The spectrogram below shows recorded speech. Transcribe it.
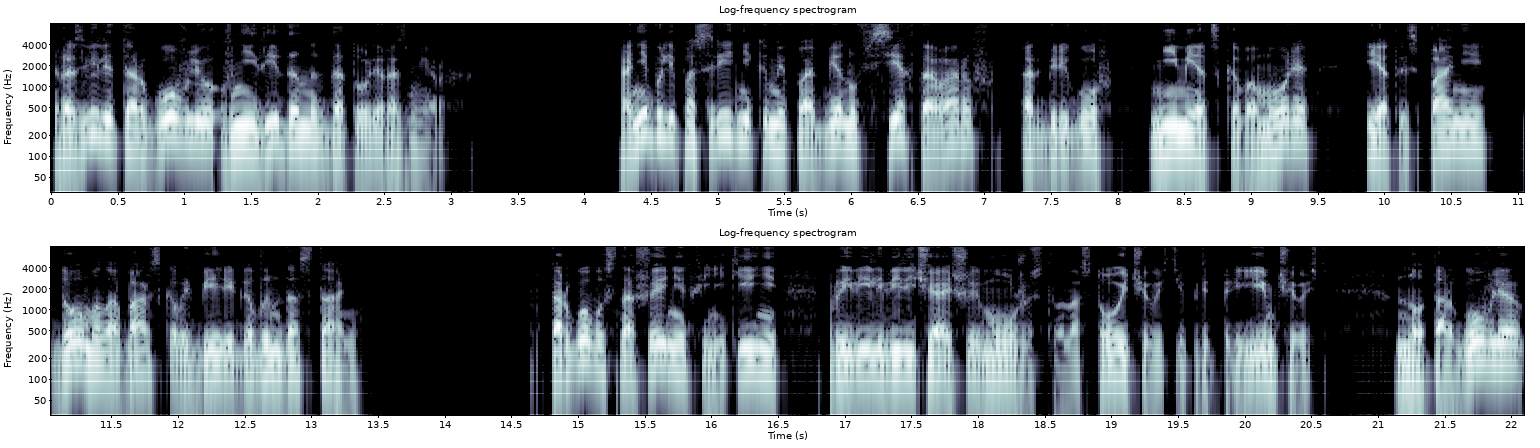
развили торговлю в невиданных до то ли размерах. Они были посредниками по обмену всех товаров от берегов Немецкого моря и от Испании до Малабарского берега в Индостане. В торговых сношениях финикийни проявили величайшее мужество, настойчивость и предприимчивость, но торговля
